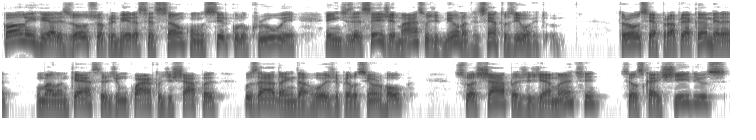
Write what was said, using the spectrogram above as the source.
Colley realizou sua primeira sessão com o Círculo Crewe em 16 de março de 1908. Trouxe a própria câmera, uma Lancaster de um quarto de chapa, usada ainda hoje pelo Sr. Hope, suas chapas de diamante, seus caixilhos,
